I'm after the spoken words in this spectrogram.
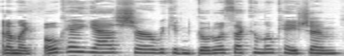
And I'm like, Okay, yeah, sure, we can go to a second location.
